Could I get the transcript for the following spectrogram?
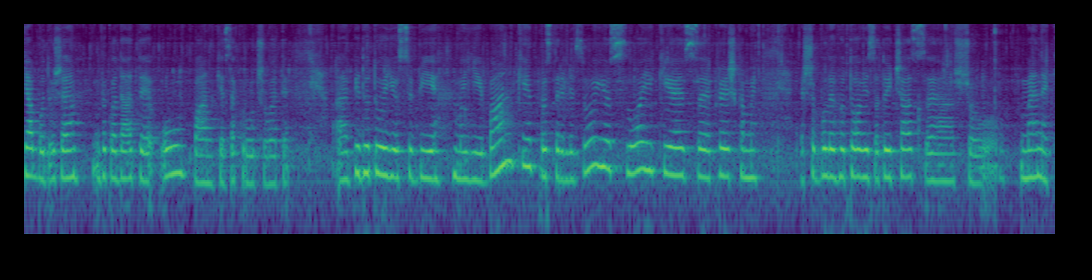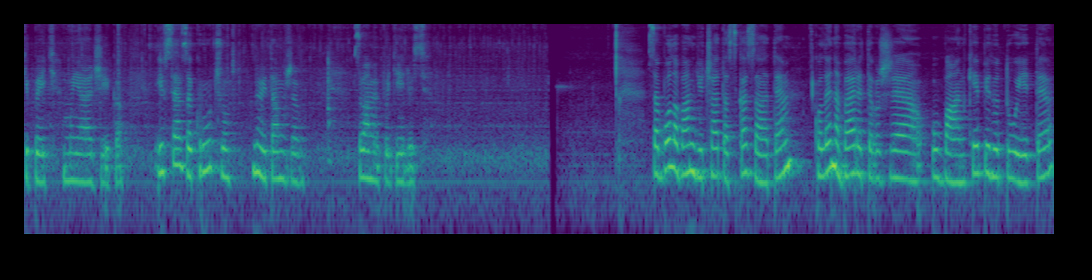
я буду вже викладати у банки, закручувати. Е, Підготую собі мої банки, простерилізую слоїки з кришками, щоб були готові за той час, е, що в мене кипить моя аджіка. І все закручу, ну і там вже з вами поділюсь. Забула вам, дівчата, сказати, коли наберете вже у банки, підготуєте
